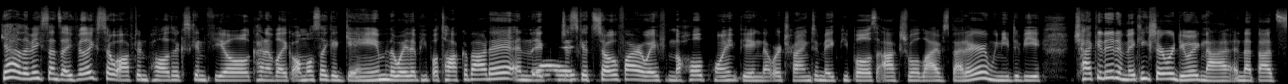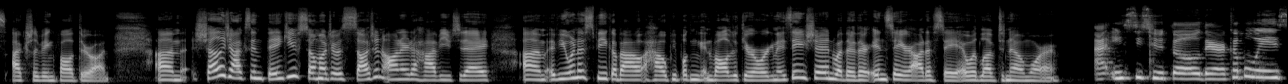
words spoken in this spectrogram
Yeah, that makes sense. I feel like so often politics can feel kind of like almost like a game, the way that people talk about it. And it just gets so far away from the whole point being that we're trying to make people's actual lives better. And we need to be checking it and making sure we're doing that and that that's actually being followed through on. Um, Shelly Jackson, thank you so much. It was such an honor to have you today. Um, if you want to speak about how people can get involved with your organization, whether they're in state or out of state, I would love to know more. At Instituto, there are a couple ways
